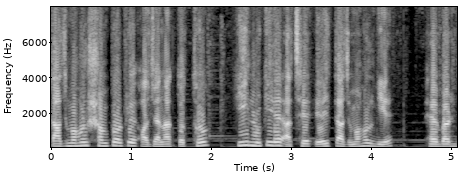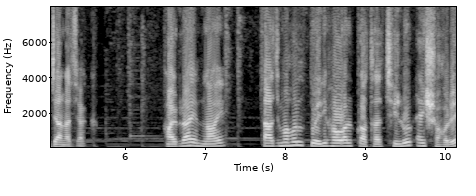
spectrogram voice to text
তাজমহল সম্পর্কে অজানা তথ্য কি লুকিয়ে আছে এই তাজমহল গিয়ে? এবার জানা যাক। আগ্রায় নয়, তাজমহল তৈরি হওয়ার কথা ছিল এই শহরে।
